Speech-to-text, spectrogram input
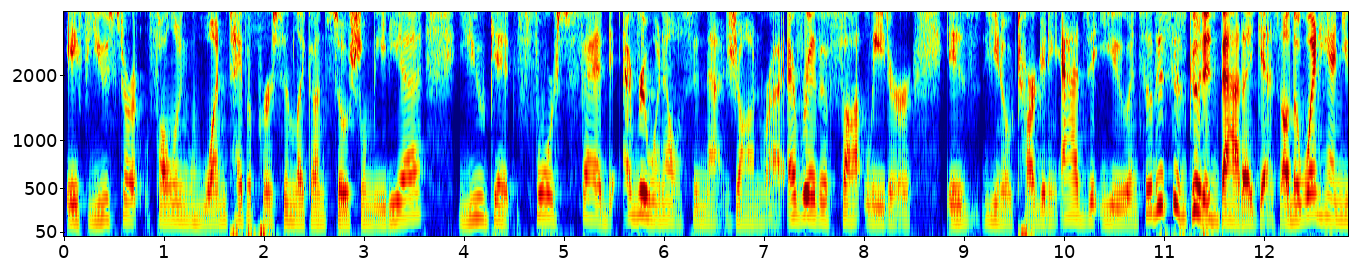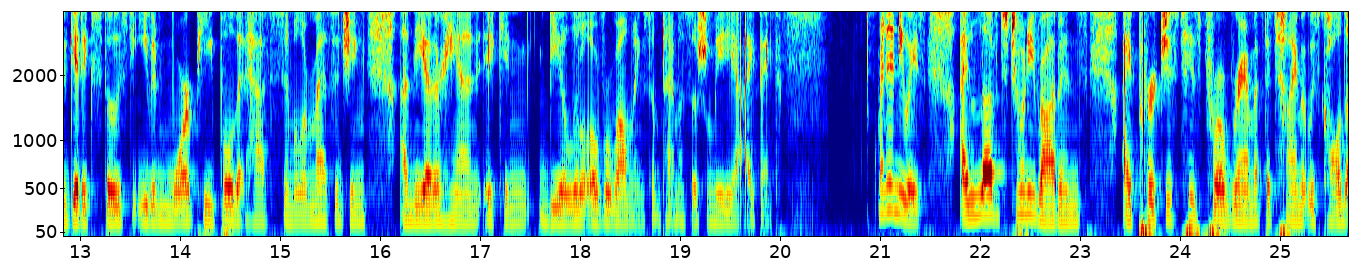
if you start following one type of person, like on social media, you get force fed everyone else in that genre. Every other thought leader is, you know, targeting ads at you. And so this is good and bad, I guess. On the one hand, you get exposed to even more people that have similar messaging. On the other hand, it can be a little overwhelming sometimes on social media, I think. But, anyways, I loved Tony Robbins. I purchased his program at the time. It was called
